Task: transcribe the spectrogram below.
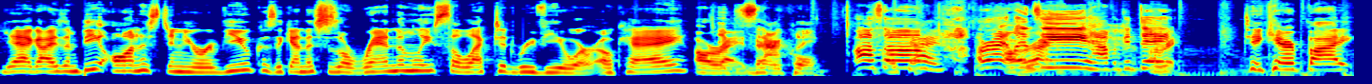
Yeah, guys, and be honest in your review because again, this is a randomly selected reviewer. Okay. All right. Exactly. Very cool. Awesome. Okay. All right, All Lindsay. Have a good day. Right. Take care. Bye.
